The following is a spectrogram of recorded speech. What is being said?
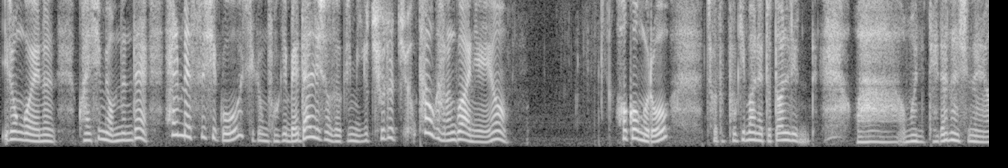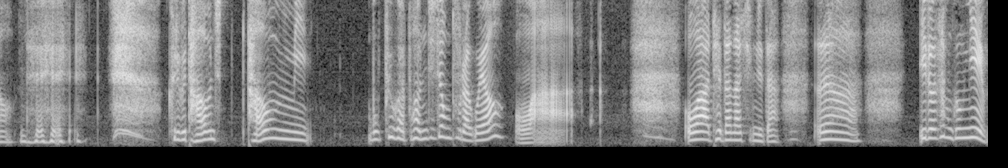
이런 거에는 관심이 없는데 헬멧 쓰시고 지금 거기 매달리셔서 그럼 이 줄을 쭉 타고 가는 거 아니에요? 허공으로 저도 보기만 해도 떨리는데. 와, 어머니 대단하시네요. 네. 그리고 다음, 다음이 목표가 번지 점프라고요? 와. 와, 대단하십니다. 아, 1530님,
